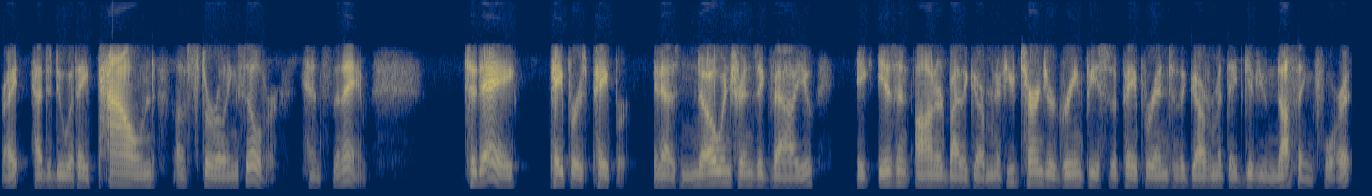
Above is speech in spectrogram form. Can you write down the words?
right, had to do with a pound of sterling silver, hence the name. Today, paper is paper. It has no intrinsic value. It isn't honored by the government. If you turned your green pieces of paper into the government, they'd give you nothing for it.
